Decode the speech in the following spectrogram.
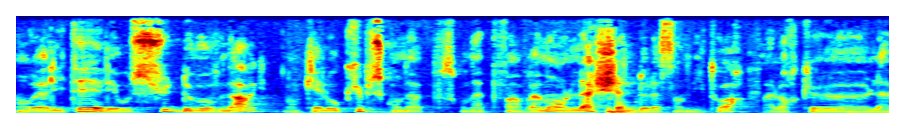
En réalité, elle est au sud de Vauvenargues, donc elle occupe ce qu'on a, ce qu'on a enfin, vraiment la chaîne de la Sainte-Victoire, alors que euh, la,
